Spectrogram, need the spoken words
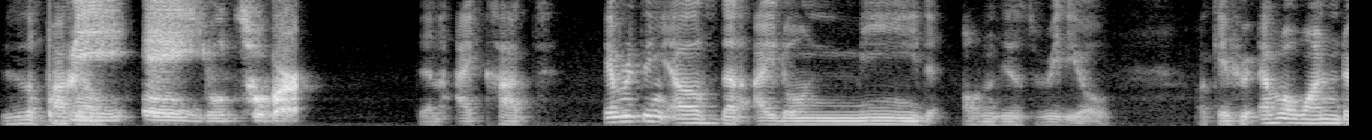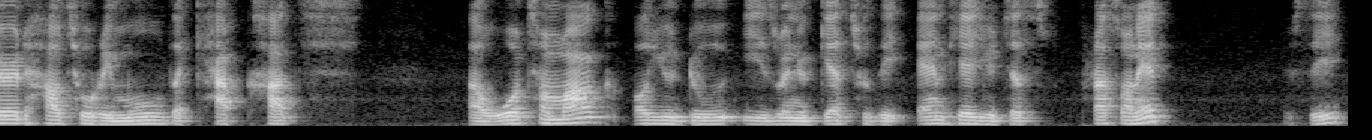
this is a part. Be a YouTuber. Then I cut everything else that I don't need on this video. Okay, if you ever wondered how to remove the CapCut a watermark all you do is when you get to the end here you just press on it you see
